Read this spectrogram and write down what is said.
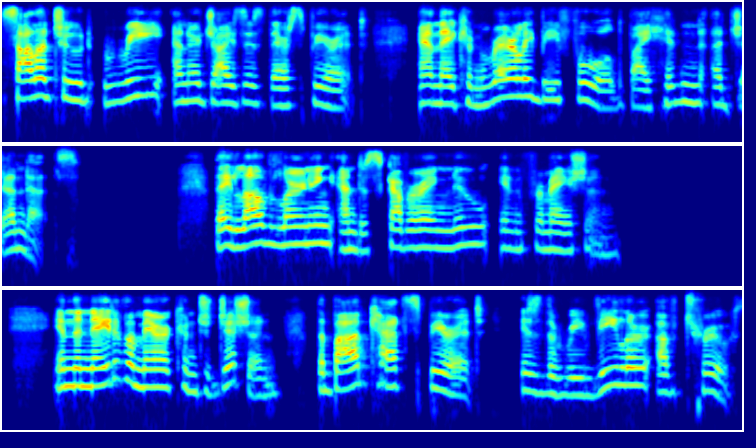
Solitude re energizes their spirit, and they can rarely be fooled by hidden agendas. They love learning and discovering new information. In the Native American tradition, the bobcat spirit is the revealer of truth.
